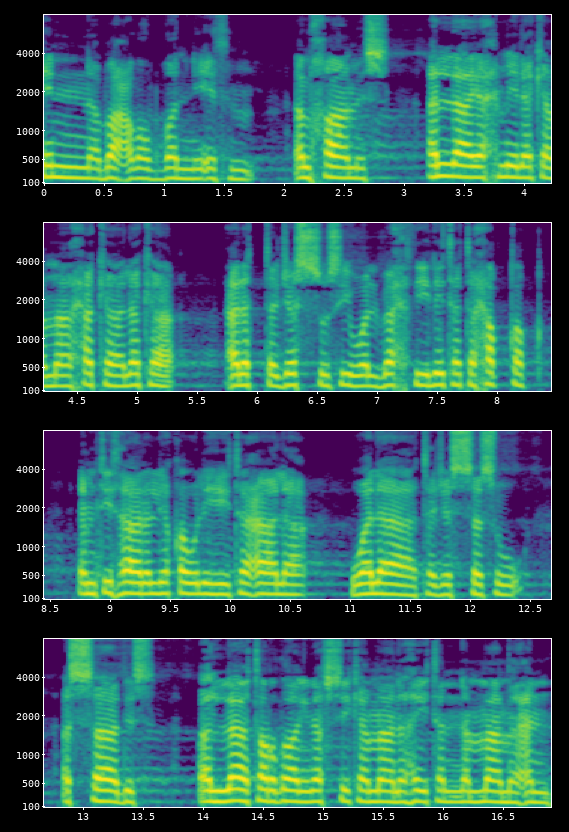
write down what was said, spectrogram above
إن بعض الظن إثم. الخامس الا يحملك ما حكى لك على التجسس والبحث لتتحقق امتثالا لقوله تعالى ولا تجسسوا السادس ألا ترضى لنفسك ما نهيت النمام عنه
